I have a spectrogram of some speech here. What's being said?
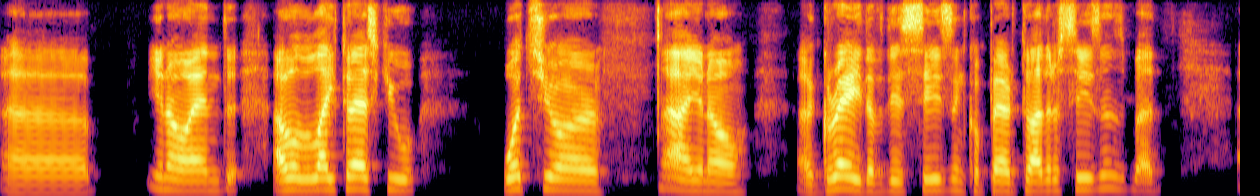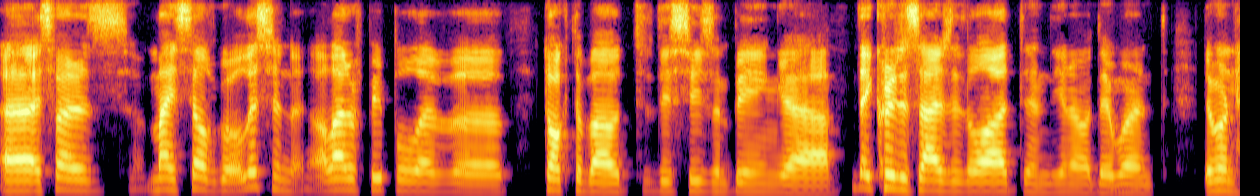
uh, you know, and I would like to ask you, what's your, uh, you know, uh, grade of this season compared to other seasons? But uh, as far as myself go, listen, a lot of people have uh, talked about this season being, uh, they criticized it a lot, and you know, they weren't they weren't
